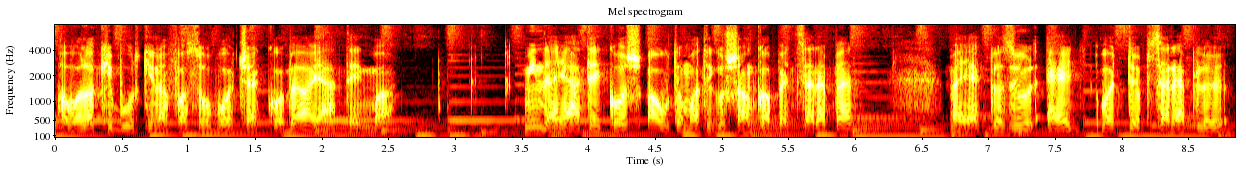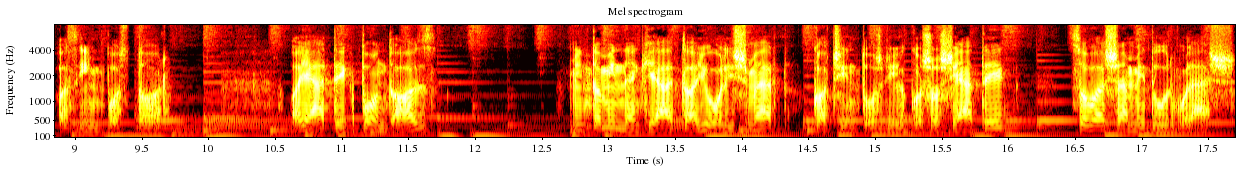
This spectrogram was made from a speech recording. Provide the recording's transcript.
ha valaki Burkina Faszóból csekkol be a játékba. Minden játékos automatikusan kap egy szerepet, melyek közül egy vagy több szereplő az impostor. A játék pont az, mint a mindenki által jól ismert kacsintós gyilkosos játék, szóval semmi durvulás.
